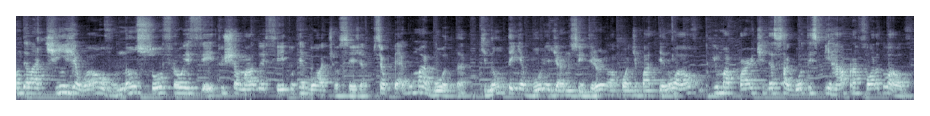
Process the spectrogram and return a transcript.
quando ela atinge o alvo, não sofra o efeito chamado efeito rebote. Ou seja, se eu pego uma gota que não tenha bolha de ar no seu interior, ela pode bater no alvo e uma parte dessa gota espirrar para fora do alvo.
